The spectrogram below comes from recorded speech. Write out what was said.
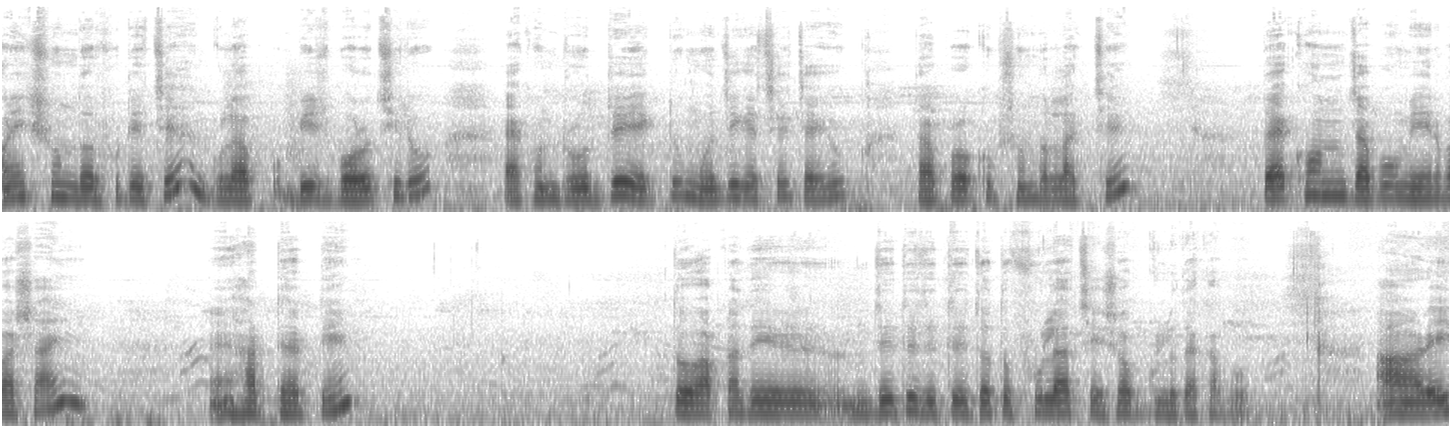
অনেক সুন্দর ফুটেছে। গোলাপ বেশ বড় ছিল। এখন রোদ্রে একটু মজে গেছে, যাই হোক তারপর খুব সুন্দর লাগছে। তো এখন যাব মেয়ের বাসায় হাঁটতে হাঁটতে। তো আপনাদের যেতে যেতে যত ফুল আছে সবগুলো দেখাবো। আর এই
